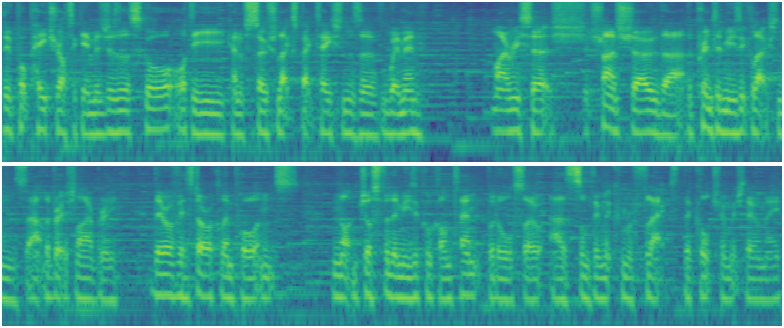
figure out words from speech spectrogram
They put patriotic images of the score or the kind of social expectations of women. My research is trying to show that the printed music collections at the British Library, they're of historical importance not just for the musical content, but also as something that can reflect the culture in which they were made.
